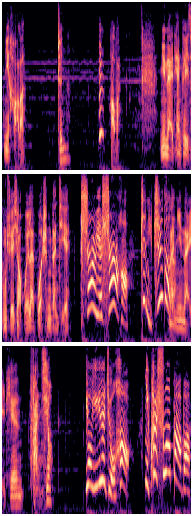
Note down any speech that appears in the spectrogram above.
你好了，真的？嗯，好吧。你哪天可以从学校回来过圣诞节？十二月十二号，这你知道的。那你哪一天返校？要一月九号。你快说，爸爸。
